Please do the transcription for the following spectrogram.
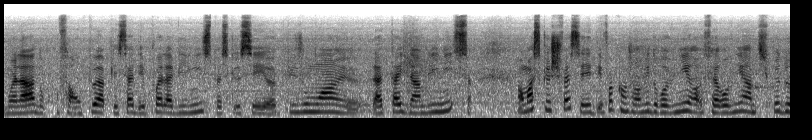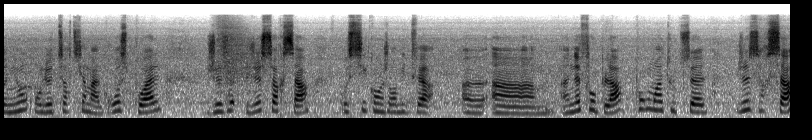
Voilà, donc enfin on peut appeler ça des poêles à blinis parce que c'est euh, plus ou moins la taille d'un blinis. Alors moi ce que je fais c'est des fois quand j'ai envie de revenir, faire revenir un petit peu d'oignon, au lieu de sortir ma grosse poêle, je, je sors ça. Aussi quand j'ai envie de faire euh, un, œuf au plat, pour moi toute seule, je sors ça.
